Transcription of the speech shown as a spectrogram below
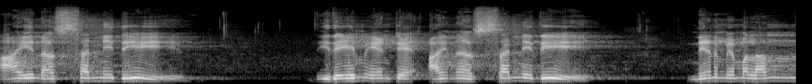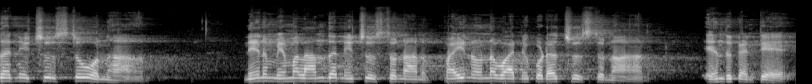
ఆయన సన్నిధి. ఇదేమి అంటే ఆయన సన్నిధి. నేను మిమ్మల్ని అందరినీ చూస్తూ ఉన్నాను నేను మిమ్మల్ని అందరినీ చూస్తున్నాను పైన ఉన్న వారిని కూడా చూస్తున్నాను. ఎందుకంటే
